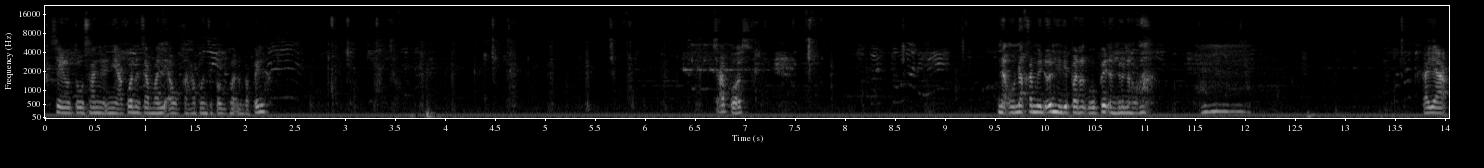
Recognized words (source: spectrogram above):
Kasi inutusan niya ako, nagkamali ako kahapon sa pagkuha ng papel. Tapos, nauna kami doon, hindi pa nag-open, andun ako. Kaya,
